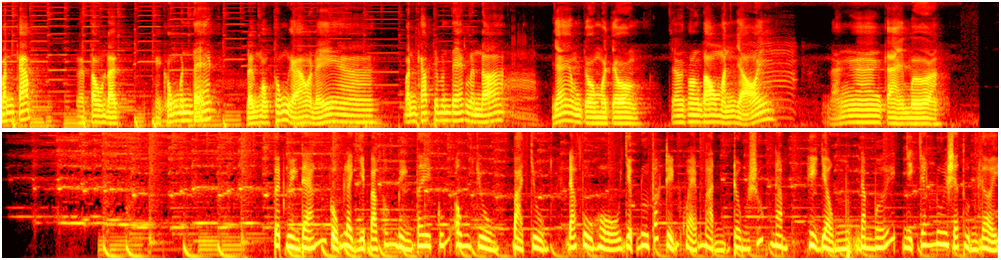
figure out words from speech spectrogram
bánh cắp rồi tàu đực thì cúng bánh tét đựng một thúng gạo để ờ, bánh cắp với bánh tét lên đó giái ông chuồng mà chuồng cho con tâu mạnh giỏi đặng ờ, cài bừa Tết Nguyên Đán cũng là dịp bà con miền Tây cúng ông chuồng, bà chuồng đã phù hộ vật nuôi phát triển khỏe mạnh trong suốt năm. Hy vọng năm mới việc chăn nuôi sẽ thuận lợi,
